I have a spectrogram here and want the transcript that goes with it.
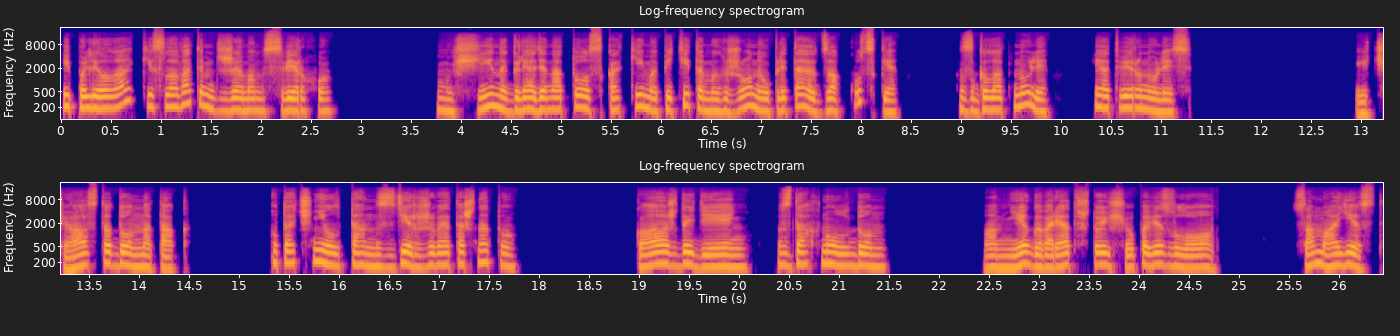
и полила кисловатым джемом сверху. Мужчины, глядя на то, с каким аппетитом их жены уплетают закуски, сглотнули и отвернулись. «И часто Донна так?» — уточнил Тан, сдерживая тошноту. «Каждый день», — вздохнул Дон. «А мне говорят, что еще повезло. Сама ест,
